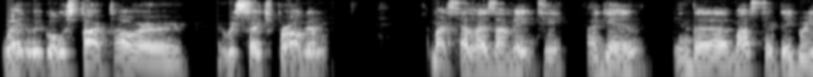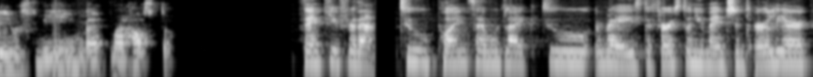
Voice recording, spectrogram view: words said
when we go start our research program. Marcelo a again in the master degree with me at my hospital. Thank you for that. Two points I would like to raise. The first one you mentioned earlier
